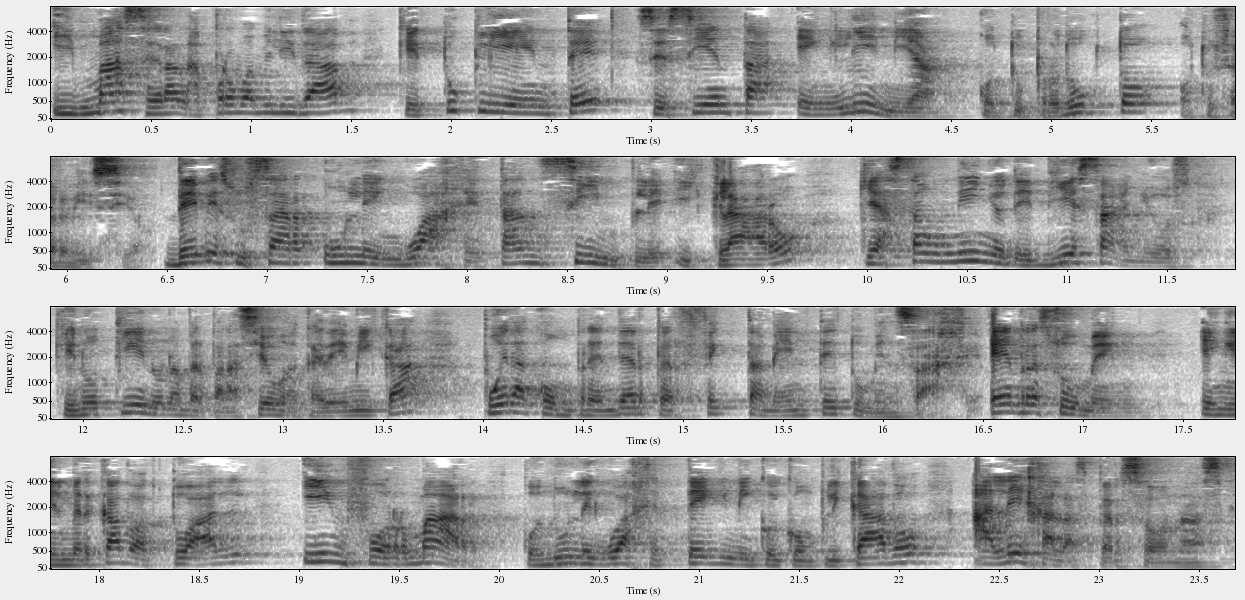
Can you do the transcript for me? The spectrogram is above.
y más será la probabilidad que tu cliente se sienta en línea con tu producto o tu servicio. Debes usar un lenguaje tan simple y claro que hasta un niño de 10 años que no tiene una preparación académica pueda comprender perfectamente tu mensaje. En resumen, en el mercado actual, informar con un lenguaje técnico y complicado aleja a las personas,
